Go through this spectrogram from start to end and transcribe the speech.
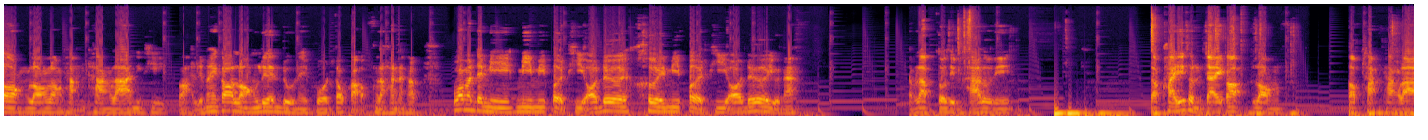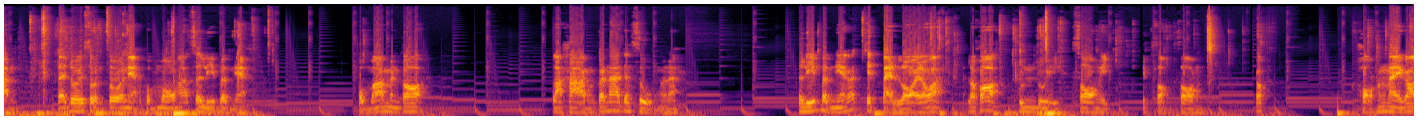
ลองลองลองถามทางร้านอีกทีกว่า หรือไม่ก็ลองเลื่อนดูในโพสต์เก่าๆของร้านนะครับเพราะว่ามันจะมีมีมีเปิดพ r ออเดอร์เคยมีเปิดพ r ออเดอร์อยู่นะสำหรับตัวสินค้าตัวนี้สำหรับใครที่สนใจก็ลองสอบถามทางร้าน แต่โดยส่วนตัวเนี่ย ผมมองว่าสลีปแบบเนี้ย ผมว่ามันก็ ราคามันก็น่าจะสูงนะสลีปแบบเนี้ยก็เจ็ดแปดร้อยแล้วอะแล้วก็คุณดุยซองอีกสิบสองซองก็ของข้างในก็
